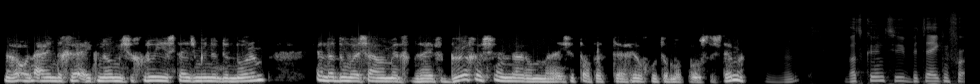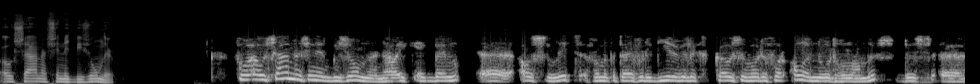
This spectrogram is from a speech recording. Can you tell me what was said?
naar oneindige economische groei is steeds minder de norm. En dat doen wij samen met gedreven burgers. En daarom eh, is het altijd eh, heel goed om op ons te stemmen. Mhm. Wat kunt u betekenen voor Oceaners in het bijzonder? Voor Oceaners in het bijzonder. Nou, ik, ik ben uh, als lid van de Partij voor de Dieren wil ik gekozen worden voor alle Noord-Hollanders. Dus uh,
